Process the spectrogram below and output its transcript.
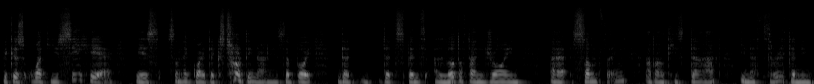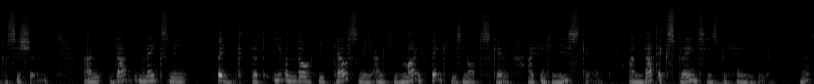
because what you see here is something quite extraordinary it's a boy that that spends a lot of time drawing uh, something about his dad in a threatening position. And that makes me think that even though he tells me and he might think he's not scared, I think he is scared. And that explains his behavior. Yes.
